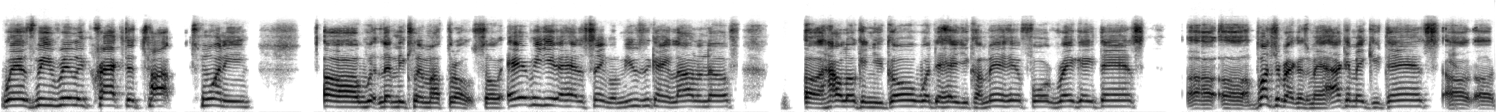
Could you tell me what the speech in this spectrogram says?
whereas we really cracked the top 20 uh, with "Let Me Clear My Throat." So every year I had a single. Music ain't loud enough. Uh, how low can you go? What the hell you come in here for? Reggae dance. Uh, uh, a bunch of records, man. I can make you dance. Uh, uh,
